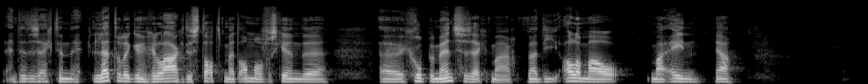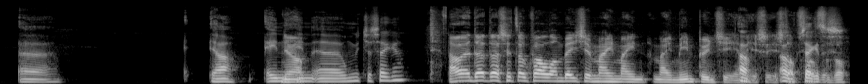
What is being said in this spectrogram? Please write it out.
En dit is echt een, letterlijk een gelaagde stad met allemaal verschillende eh, groepen mensen, zeg maar. Maar die allemaal maar één, ja... eh, ja, één, Ja. één, eh, hoe moet je zeggen? Nou, daar, daar zit ook wel een beetje mijn, mijn, mijn minpuntje in. Oh, is, is oh, dat, zeg dat, dat-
